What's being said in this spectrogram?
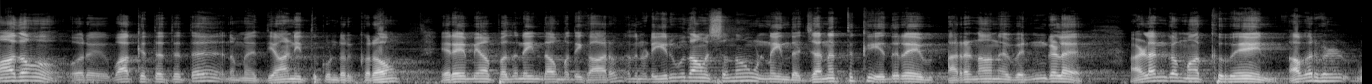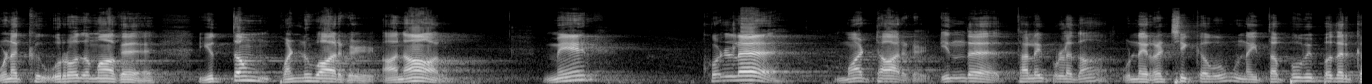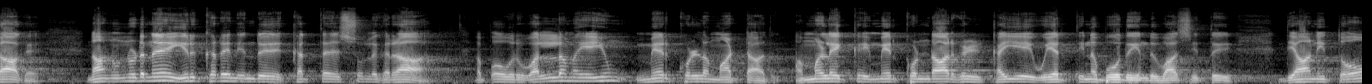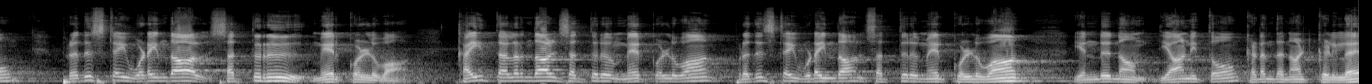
மாதம் ஒரு வாக்கு தத்துவத்தை நம்ம தியானித்து கொண்டிருக்கிறோம். எரேமியா பதினைந்தாம் அதிகாரம் அதனுடைய இருபதாம் வசனம் உன்னை இந்த ஜனத்துக்கு எதிரே அரணான வெண்கல அலங்கமாக்குவேன். அவர்கள் உனக்கு விரோதமாக யுத்தம் பண்ணுவார்கள். ஆனால் மேற் கொள்ள மாட்டார்கள். இந்த தலைப்புல தான் உன்னை ரட்சிக்கவும் உன்னை தப்புவிப்பதற்காக நான் உன்னுடனே இருக்கிறேன் என்று கத்த சொல்லுகிறார். அப்போ ஒரு வல்லமையையும் மேற்கொள்ள மாட்டாது. அம்மலேக்கை மேற்கொண்டார்கள் கையை உயர்த்தின போது என்று வாசித்து தியானித்தோம். பிரதிஷ்டை உடைந்தால் சத்துரு மேற்கொள்ளுவான். கை தளர்ந்தால் சத்துரு மேற்கொள்ளுவான். பிரதிஷ்டை உடைந்தால் சத்துரு மேற்கொள்ளுவான் என்று நாம் தியானித்தோம். கடந்த நாட்களில்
